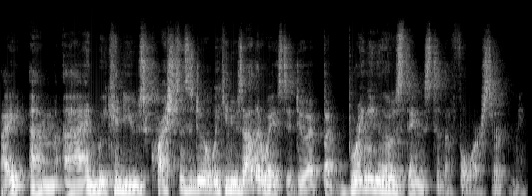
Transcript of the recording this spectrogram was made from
right? Um, uh, and we can use questions to do it, we can use other ways to do it, but bringing those things to the fore, certainly.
